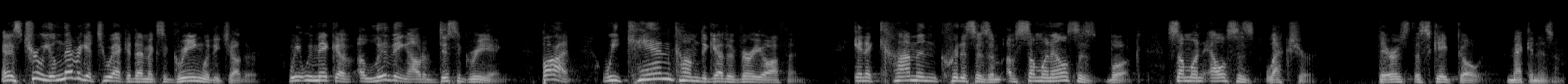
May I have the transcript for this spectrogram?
And it's true, you'll never get two academics agreeing with each other. We, we make a, a living out of disagreeing. But we can come together very often in a common criticism of someone else's book, someone else's lecture. There's the scapegoat mechanism.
